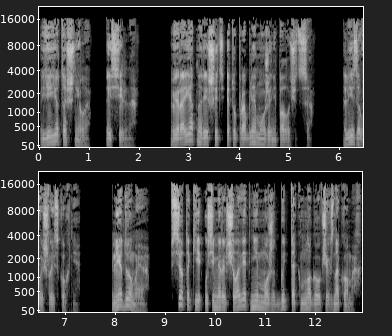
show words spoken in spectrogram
Ее тошнило, и сильно. Вероятно, решить эту проблему уже не получится. Лиза вышла из кухни. «Не думаю. Все-таки у семерых человек не может быть так много общих знакомых.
